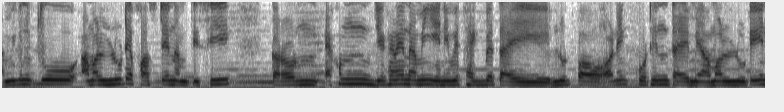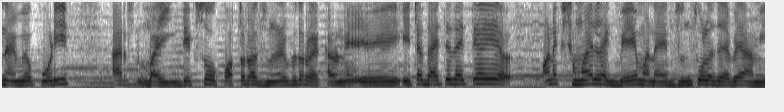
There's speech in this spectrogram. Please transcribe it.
আমি কিন্তু আমার লুটে ফার্স্টে নামতেছি। কারণ এখন যেখানে নামি এনিমি থাকবে, তাই লুট পাওয়া অনেক কঠিন তাই আমি আমার লুটেই নামিয়ে পড়ি। আর ভাই, দেখছ কতটা জুনের ভিতরে কারণ এটা যাইতে যাইতে অনেক সময় লাগবে মানে জুন চলে যাবে, আমি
